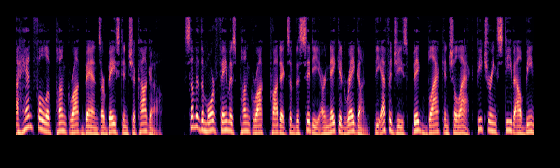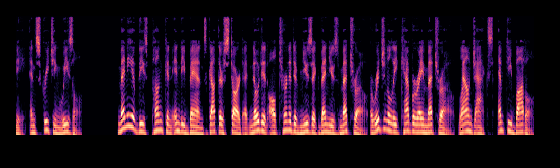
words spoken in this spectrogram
A handful of punk rock bands are based in Chicago. Some of the more famous punk rock products of the city are Naked Raygun, The Effigies, Big Black and Shellac featuring Steve Albini, and Screeching Weasel. Many of these punk and indie bands got their start at noted alternative music venues Metro originally Cabaret Metro, Lounge Ax, Empty Bottle,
